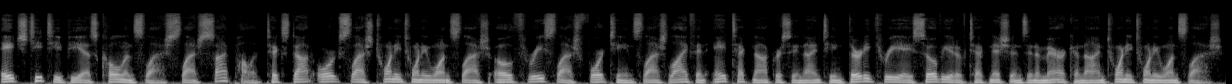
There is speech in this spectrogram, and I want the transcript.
https colon slash slash scipolitics.org slash 2021 slash 03 slash 14 slash life in a technocracy 1933 a soviet of technicians in america 9 2021 slash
